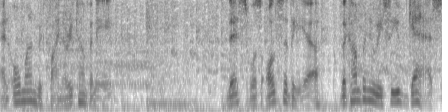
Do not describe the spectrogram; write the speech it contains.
and Oman Refinery Company. This was also the year the company received gas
